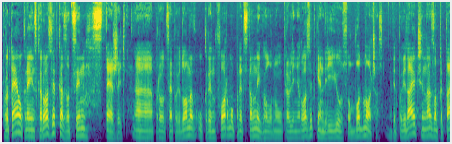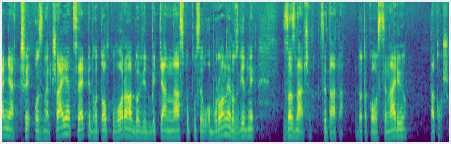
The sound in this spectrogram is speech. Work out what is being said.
Проте українська розвідка за цим стежить. Е, Про це повідомив Укрінформу представник головного управління розвідки Андрій Юсов. Водночас, відповідаючи на запитання, чи означає це підготовку ворога до відбиття наступу сил оборони, розвідник зазначив цитата до такого сценарію також.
